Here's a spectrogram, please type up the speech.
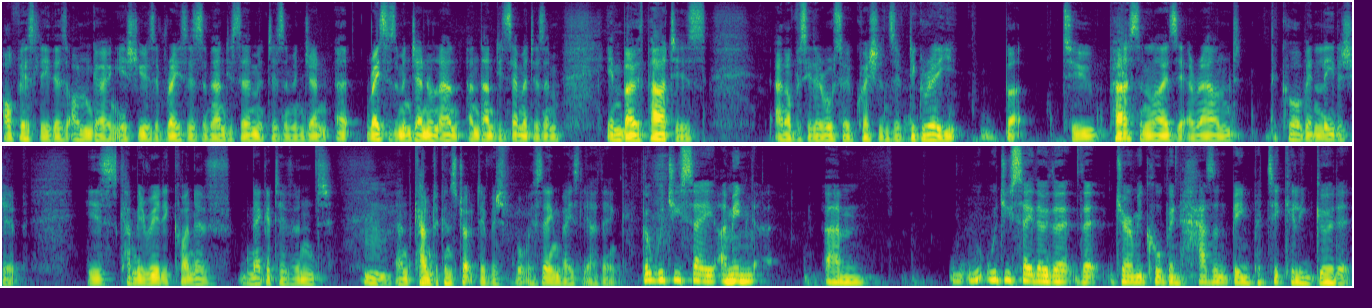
obviously there's ongoing issues of racism, anti-Semitism in gen- uh, racism in general, and, and anti-Semitism in both parties, and obviously there are also questions of degree. But to personalise it around the Corbyn leadership is can be really kind of negative and mm. and counter-constructive, which is what we're seeing basically. I think. But would you say? I mean. Um, would you say though that, that Jeremy Corbyn hasn't been particularly good at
